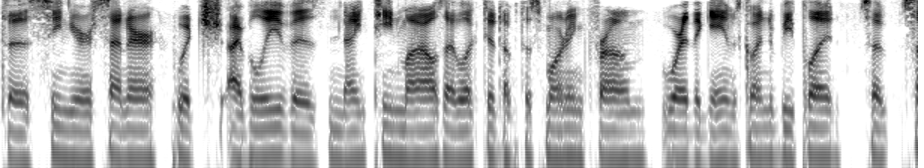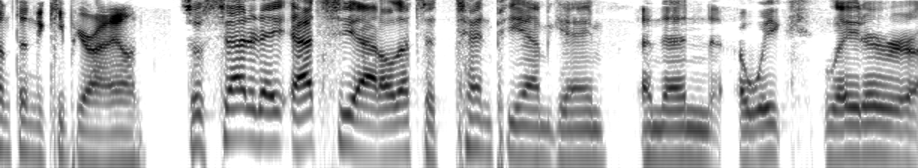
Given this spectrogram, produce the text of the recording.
the senior center, which I believe is 19 miles. I looked it up this morning from where the game's going to be played. So something to keep your eye on. So Saturday at Seattle, that's a 10 p.m. game, and then a week later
